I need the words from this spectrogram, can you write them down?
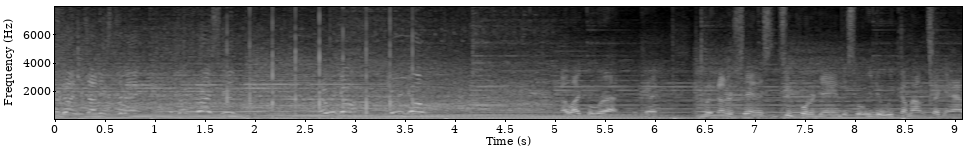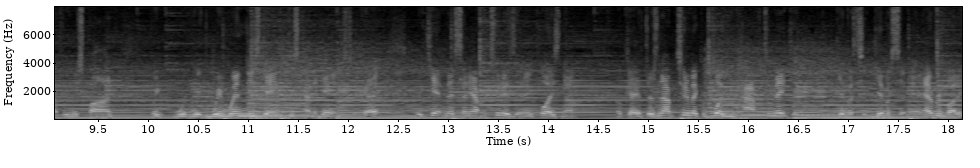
two done tutties today. Freshman. There we go. There we go. I like where we're at, okay? But understand, this is a two-quarter game. This is what we do. We come out in second half. We respond. We, we, we win these games, these kind of games, okay? We can't miss any opportunities at any plays now. Okay, if there's an opportunity to make a play, you have to make it. Give us it, give us it, man. Everybody,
